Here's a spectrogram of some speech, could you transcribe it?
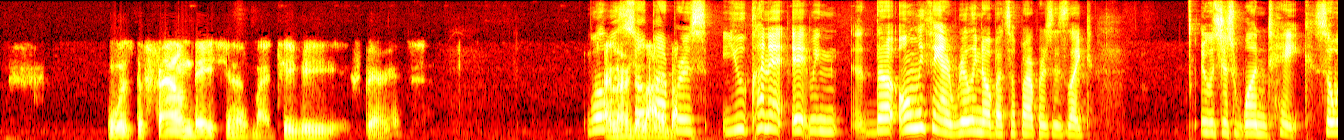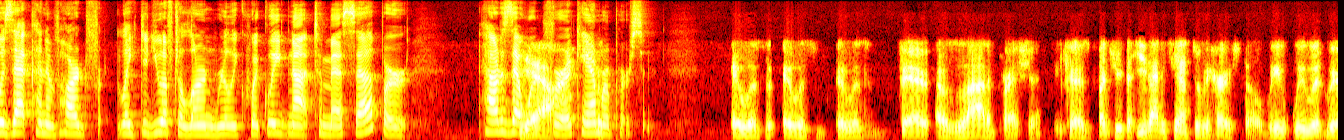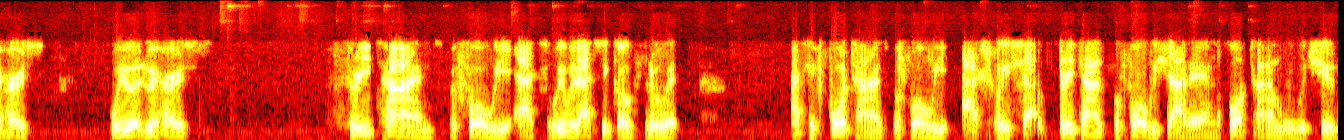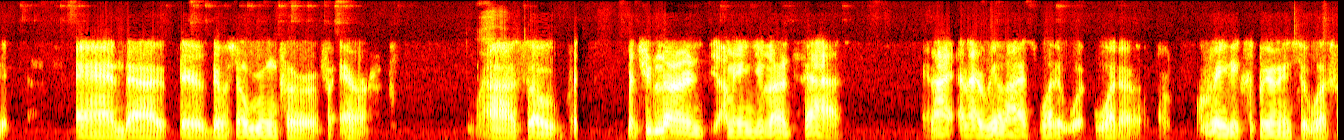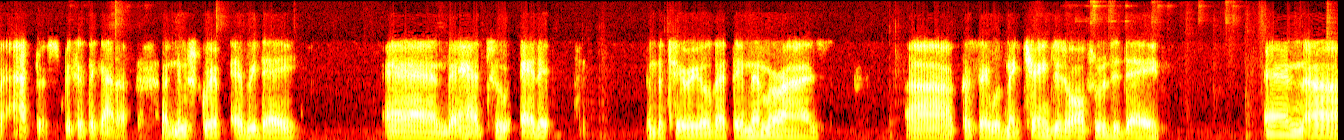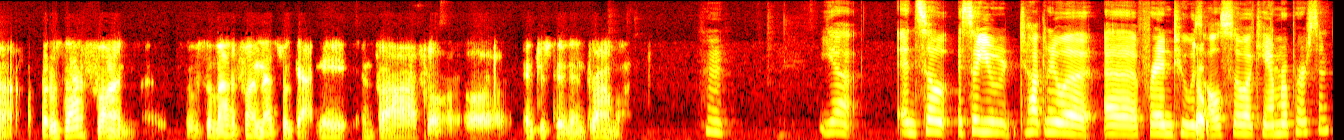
was the foundation of my TV experience. Well, I with soap operas, you kind of, I mean, the only thing I really know about soap operas is like, it was just one take. So was that kind of hard for, like, did you have to learn really quickly not to mess up or how does that Yeah. work for a camera person? It was. It was. It was very a lot of pressure because. But you you got a chance to rehearse though. We we would rehearse. We would rehearse three times before we actually. We would actually go through it. Actually, four times before we actually shot. Three times before we shot it, and the fourth time we would shoot it. And uh, there there was no room for for error. Wow. Uh, so, but, but you learn. I mean, you learn fast, and I and I realized what it what a, a great experience it was for actors because they got a, a new script every day, and they had to edit the material that they memorized because they would make changes all through the day. And uh, but it was a lot of fun. It was a lot of fun. That's what got me involved or, or interested in drama. Hmm. yeah. And so, so you were talking to a, a friend who was So- also a camera person?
